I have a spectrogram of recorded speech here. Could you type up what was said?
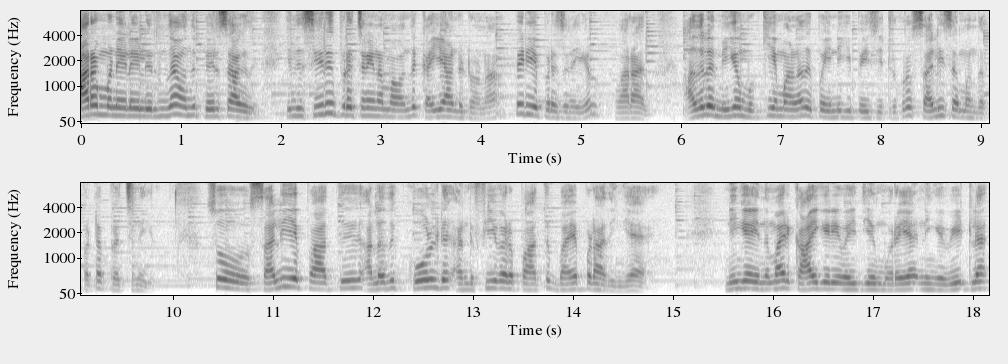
ஆரம்ப நிலையிலிருந்து தான் வந்து பெருசாகுது. இந்த சிறு பிரச்சனை நம்ம வந்து கையாண்டுட்டோன்னா பெரிய பிரச்சனைகள் வராது. அதில் மிக முக்கியமானது இப்போ இன்றைக்கி பேசிகிட்டு இருக்கிறோம் சளி சம்மந்தப்பட்ட பிரச்சனைகள். ஸோ சளியை பார்த்து அல்லது கோல்டு அண்ட் ஃபீவரை பார்த்து பயப்படாதீங்க. நீங்கள் இந்த மாதிரி காய்கறி வைத்திய முறையை நீங்கள் வீட்டில்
